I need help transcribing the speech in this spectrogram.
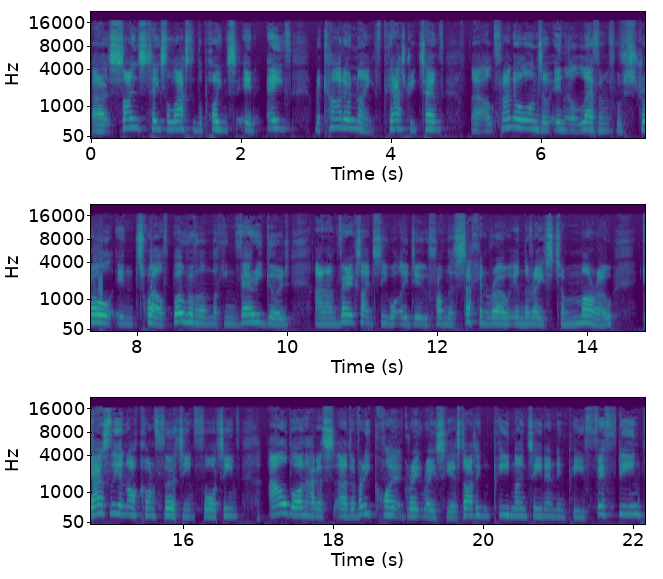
Uh, Sainz takes the last of the points in eighth. Ricciardo ninth. Piastri tenth. Uh, Fernando Alonso in 11th with Stroll in 12th. Both of them looking very good, and I'm very excited to see what they do from the second row in the race tomorrow. Gasly and Ocon 13th, 14th. Albon had a, had a very quiet, great race here, starting P19, ending P15.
